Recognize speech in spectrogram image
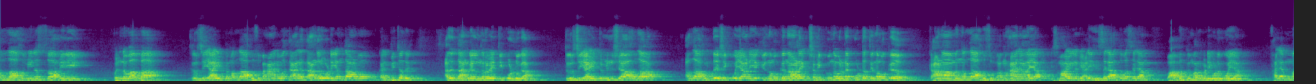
അല്ലാഹു മിനസ് സാബിരീൻ. പൊന്നുവാപ്പ തീർച്ചയായിട്ടും അല്ലാഹു സുബ്ഹാനഹു വ തആല താങ്കളോട് എന്താണോ കൽപ്പിച്ചത് അത് താങ്കൾ നിറവേറ്റിക്കൊള്ളുക. തീർച്ചയായിട്ടും ഇൻഷാ അല്ലാഹ് അള്ളാഹു ഉദ്ദേശിക്കുകയാണ് എങ്കിൽ നമുക്ക് നാളെ ക്ഷമിക്കുന്നവരുടെ കൂട്ടത്തിൽ നമുക്ക് കാണാമെന്ന് അള്ളാഹു മഹാനായ ഇസ്മായിൽ നബി അലിഹി സ്വലാത്തു വസ്സലാം വാപ്പക്ക് മറുപടി കൊടുക്കുകയ. ഫലമ്മ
